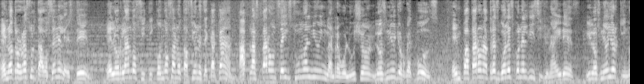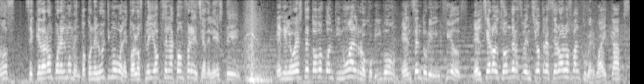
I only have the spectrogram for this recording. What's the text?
En otros resultados en el Este, el Orlando City con dos anotaciones de Kaká aplastaron 6-1 al New England Revolution. Los New York Red Bulls empataron a tres goles con el DC United y los neoyorquinos se quedaron por el momento con el último boleto a los playoffs en la conferencia del Este. En el oeste todo continúa al rojo vivo. En Century Link Field, el Seattle Saunders venció 3-0 a los Vancouver Whitecaps,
